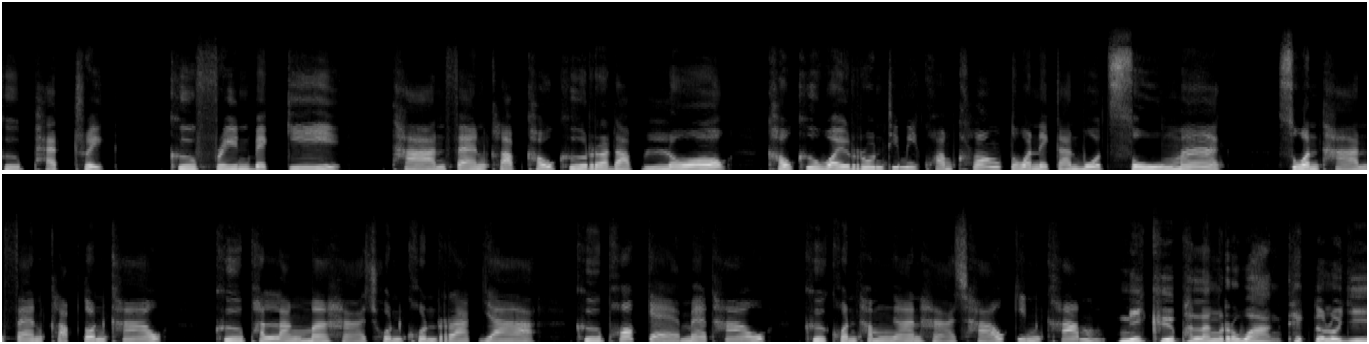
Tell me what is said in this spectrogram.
คือแพทริก คือฟรีนเบกกี้ฐานแฟนคลับเขาคือระดับโลก เขาคือวัยรุ่นที่มีความคล่องตัวในการโหวตสูงมาก ส่วนฐานแฟนคลับต้นข้าว คือพลังมหาชนคนรากหญ้า คือพ่อแก่แม่เฒ่า คือคนทำงานหาเช้ากินค่ำนี่คือพลังระหว่างเทคโนโลยี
